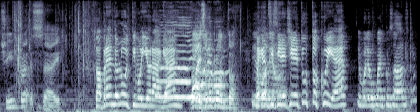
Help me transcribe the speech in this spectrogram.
5 e 6. Sto aprendo l'ultimo io, raga. eh. Vai, sono pronto. Io Ragazzi, volevo- si decide tutto qui, eh. Io volevo qualcos'altro.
